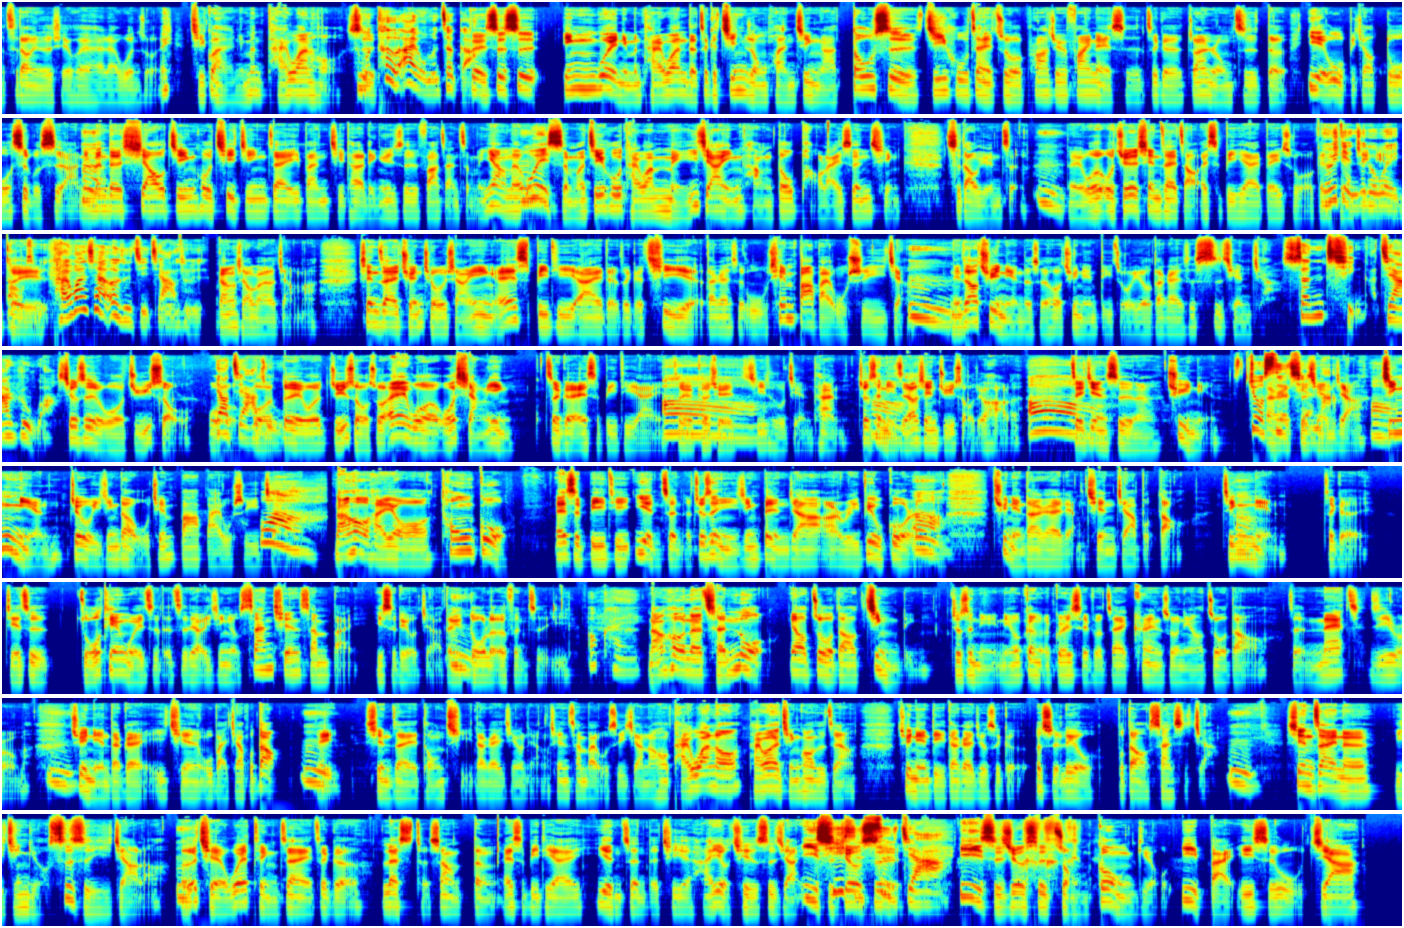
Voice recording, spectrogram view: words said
赤道原则协会还来问说，哎，奇怪，你们台湾吼是特爱我们这个？对，是是。因为你们台湾的这个金融环境啊，都是几乎在做 project finance 这个专融资的业务比较多，是不是啊？你们的销金或弃金在一般其他的领域是发展怎么样呢？为什么几乎台湾每一家银行都跑来申请赤道原则？嗯，对我我觉得现在找 SBI 背书有一点这个味道。对，台湾现在二十几家是不是？刚刚小管有讲嘛，现在全球响应 SBTI 的这个企业大概是。五千八百五十一家，嗯，你知道去年的时候，去年底左右大概是四千家申请啊，加入啊，就是我举手要加入，对我举手说，哎，我我响应这个 SBTI 这个科学基础减碳，就是你只要先举手就好了。哦，这件事呢，去年就四千家，今年就已经到五千八百五十一家，然后还有哦，通过。SBT 验证的，就是你已经被人家啊 review 过了嘛？去年大概两千家不到，今年这个截至昨天为止的资料已经有三千三百一十六家，等于多了二分之一。OK，然后呢，承诺要做到近零，就是你你又更 aggressive 在 claim 说你要做到的 net zero 嘛？嗯，去年大概一千五百家不到，哎。现在同期大概已经有两千三百五十一家，然后台湾哦，台湾的情况是这样，去年底大概就是个二十六不到三十家，嗯，现在呢已经有四十一家了，而且 waiting 在这个 list 上等 SBTI 验证的企业还有七十四家，意思就是家，意思就是总共有一百一十五家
